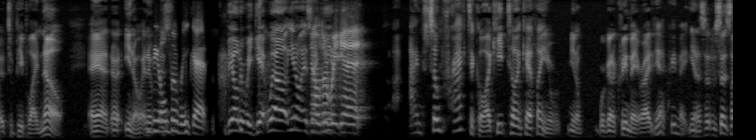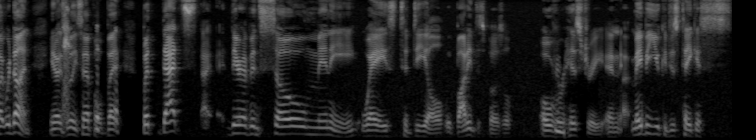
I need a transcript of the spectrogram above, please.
uh, to people I know and uh, you know and the older we get the older we get well you know as the older we get I'm so practical. I keep telling Kathleen, you know, we're going to cremate, right? Yeah, cremate. You know, so, so it's like we're done. You know, it's really simple. But but that's uh, there have been so many ways to deal with body disposal over mm-hmm. history, and uh, maybe you could just take us.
